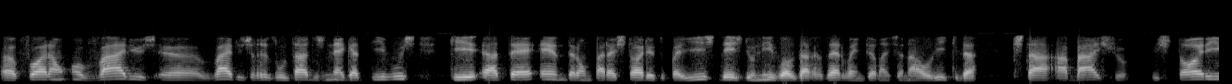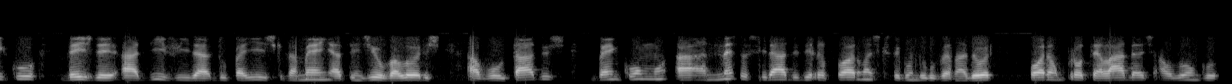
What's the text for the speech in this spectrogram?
eh, foram vários, eh, vários resultados negativos que até entram para a história do país, desde o nível da reserva internacional líquida, que está abaixo histórico, desde a dívida do país, que também atingiu valores avultados, bem como a necessidade de reformas que, segundo o governador, foram proteladas ao longo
